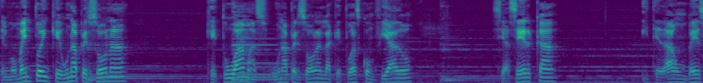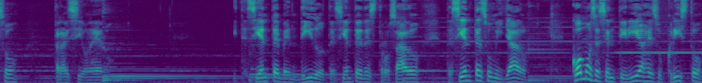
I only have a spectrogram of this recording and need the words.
El momento en que una persona que tú amas, una persona en la que tú has confiado, se acerca y te da un beso traicionero. Y te sientes vendido, te sientes destrozado, te sientes humillado. ¿Cómo se sentiría Jesucristo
